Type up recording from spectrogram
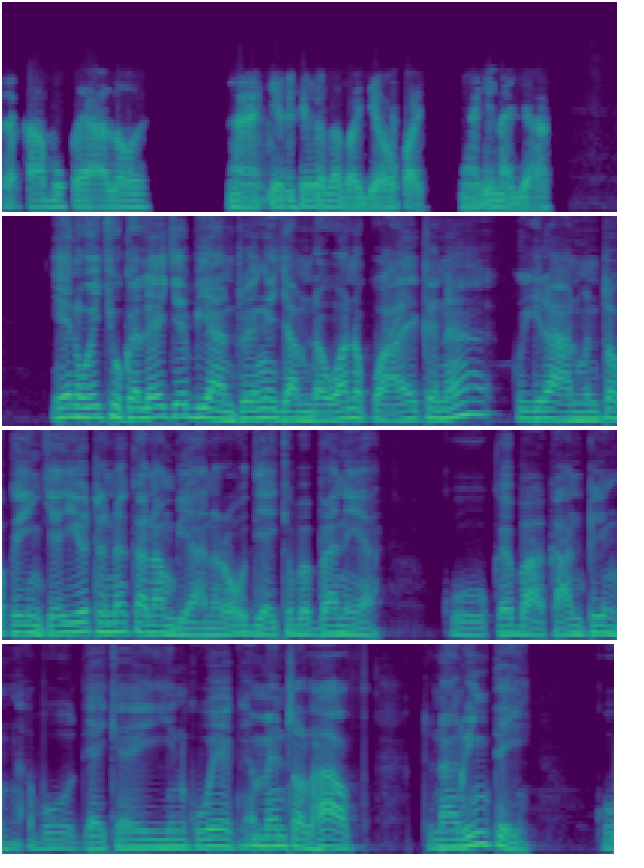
ta ka bu ko ya lo eh yin ke da ba jo ko ina ja yen we chu ka le je bian twen jam da wan kwa e ke na ku iran mun to ke in che yut na ka nam bian ro de ke ba ban ya ku ke ba kan ping abu de ke yin ku mental health tuna rinte ku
